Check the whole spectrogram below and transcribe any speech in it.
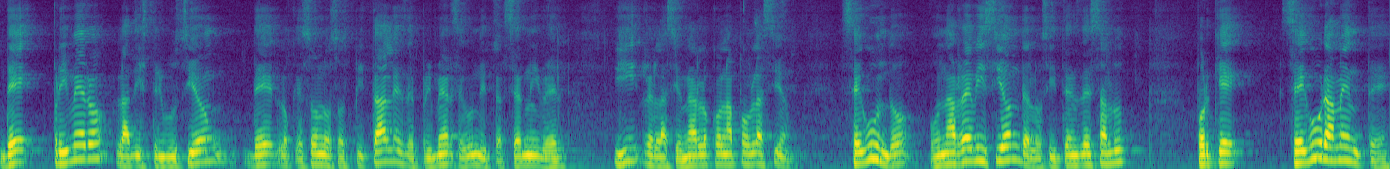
de, primero, la distribución de lo que son los hospitales de primer, segundo y tercer nivel y relacionarlo con la población. Segundo, una revisión de los ítems de salud, porque seguramente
